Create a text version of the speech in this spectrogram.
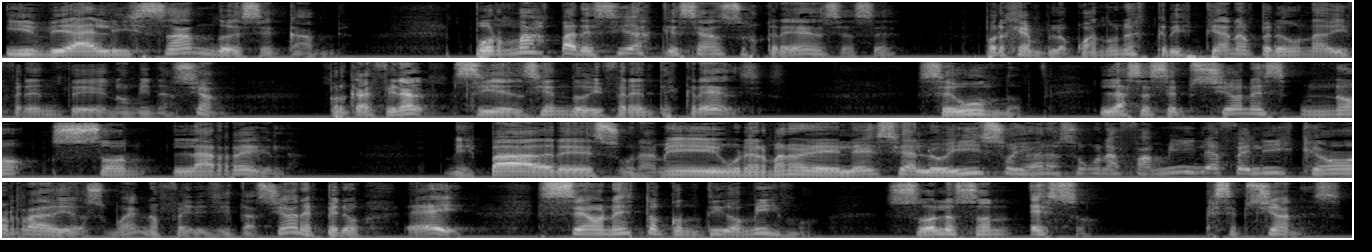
idealizando ese cambio. Por más parecidas que sean sus creencias, ¿eh? Por ejemplo, cuando uno es cristiano pero de una diferente denominación, porque al final siguen siendo diferentes creencias. Segundo, las excepciones no son la regla. Mis padres, un amigo, un hermano de la iglesia lo hizo y ahora son una familia feliz que honra a Dios. Bueno, felicitaciones, pero hey, sé honesto contigo mismo. Solo son eso, excepciones.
